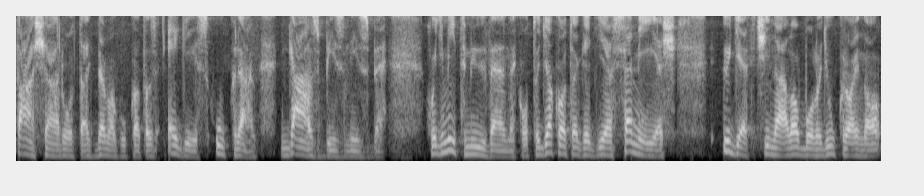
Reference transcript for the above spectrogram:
vásárolták be magukat az egész ukrán gázbizniszbe, hogy mit művelnek ott, hogy gyakorlatilag egy ilyen személyes ügyet csinál abból, hogy Ukrajna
